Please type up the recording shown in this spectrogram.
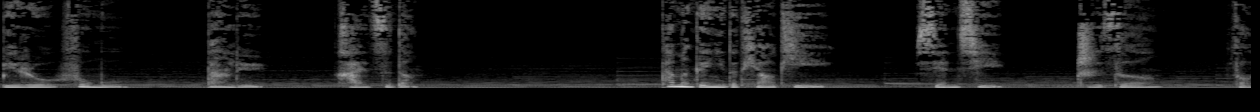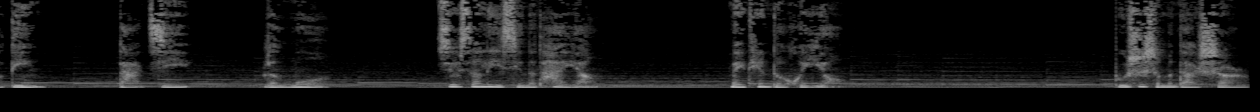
比如父母、伴侣、孩子等。他们给你的挑剔、嫌弃、指责、否定、打击、冷漠，就像例行的太阳，每天都会有。不是什么大事儿，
